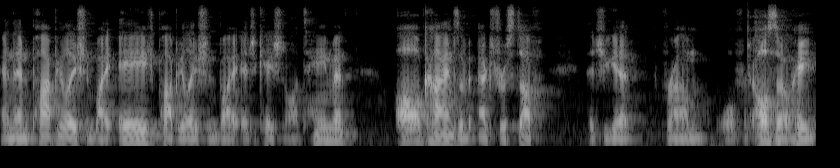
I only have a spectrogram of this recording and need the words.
And then population by age, population by educational attainment, all kinds of extra stuff that you get from Wolfram. Also, hey,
